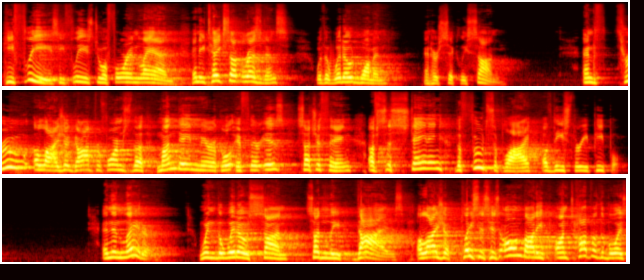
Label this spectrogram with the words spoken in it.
he flees. He flees to a foreign land and he takes up residence with a widowed woman and her sickly son. And through Elijah, God performs the mundane miracle, if there is such a thing, of sustaining the food supply of these three people. And then later, when the widow's son suddenly dies, Elijah places his own body on top of the boy's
